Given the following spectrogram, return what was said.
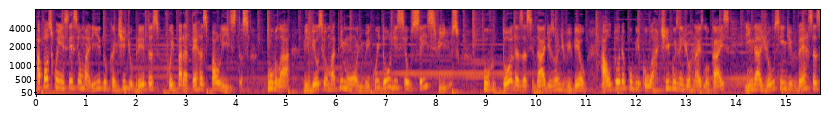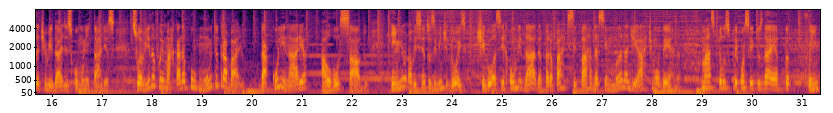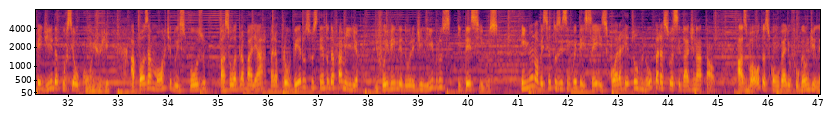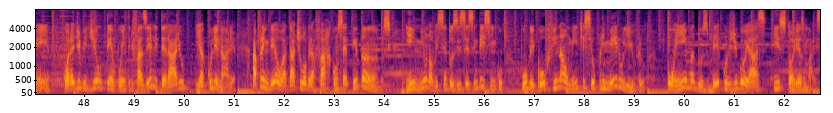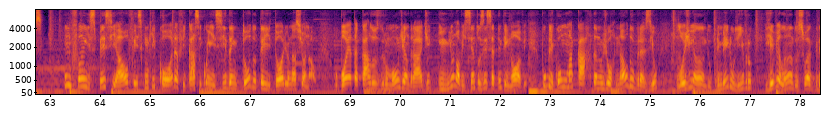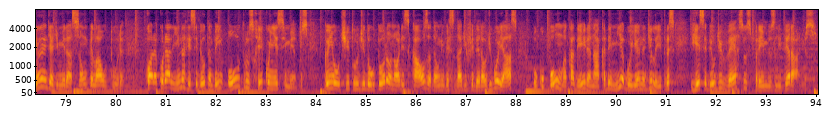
Após conhecer seu marido, Cantídio Bretas, foi para terras paulistas. Por lá, viveu seu matrimônio e cuidou de seus seis filhos. Por todas as cidades onde viveu, a autora publicou artigos em jornais locais e engajou-se em diversas atividades comunitárias. Sua vida foi marcada por muito trabalho, da culinária ao roçado. Em 1922, chegou a ser convidada para participar da Semana de Arte Moderna, mas pelos preconceitos da época foi impedida por seu cônjuge. Após a morte do esposo, passou a trabalhar para prover o sustento da família e foi vendedora de livros e tecidos. Em 1956, Cora retornou para sua cidade natal. Às voltas com o velho fogão de lenha, Cora dividia o tempo entre fazer literário e a culinária. Aprendeu a datilografar com 70 anos e, em 1965, publicou finalmente seu primeiro livro, Poema dos Becos de Goiás e Histórias Mais. Um fã especial fez com que Cora ficasse conhecida em todo o território nacional. O poeta Carlos Drummond de Andrade, em 1979, publicou uma carta no Jornal do Brasil elogiando o primeiro livro e revelando sua grande admiração pela autora. Cora Coralina recebeu também outros reconhecimentos. Ganhou o título de doutor honoris causa da Universidade Federal de Goiás, ocupou uma cadeira na Academia Goiana de Letras e recebeu diversos prêmios literários.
